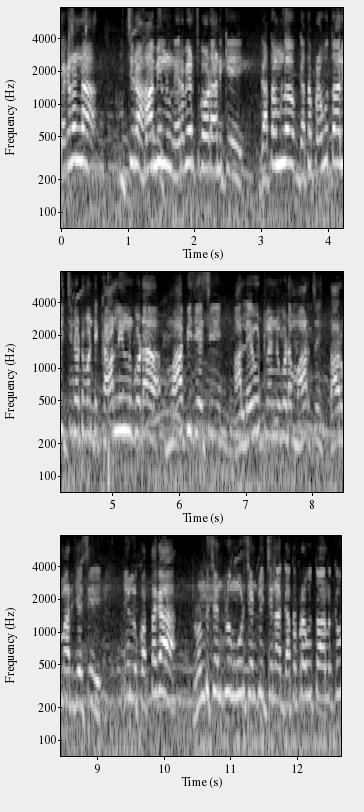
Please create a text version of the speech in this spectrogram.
జగనన్న ఇచ్చిన హామీలను నెరవేర్చుకోవడానికి గతంలో గత ప్రభుత్వాలు ఇచ్చినటువంటి కాలనీలను కూడా మాఫీ చేసి ఆ లేఅవుట్లన్నీ కూడా మార్చి తారుమారు చేసి వీళ్ళు కొత్తగా రెండు సెంట్లు మూడు సెంట్లు ఇచ్చిన గత ప్రభుత్వాలకు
